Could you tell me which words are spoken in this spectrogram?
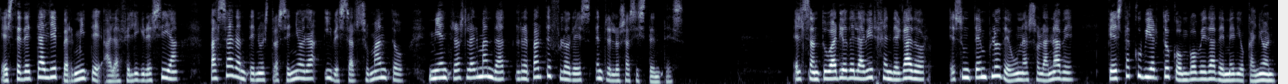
Este detalle permite a la feligresía pasar ante Nuestra Señora y besar su manto, mientras la hermandad reparte flores entre los asistentes. El santuario de la Virgen de Gádor es un templo de una sola nave que está cubierto con bóveda de medio cañón.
